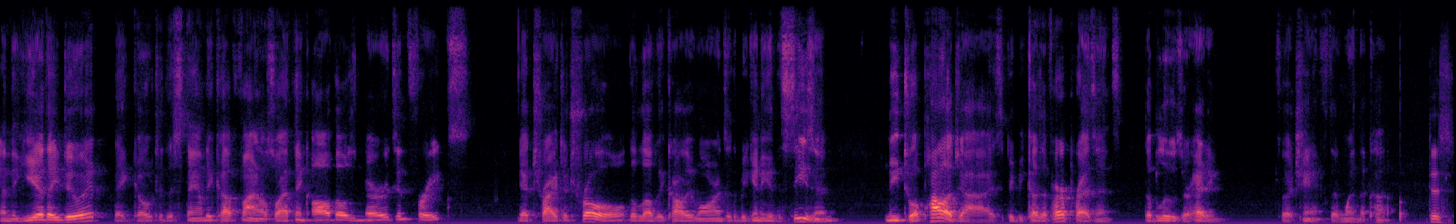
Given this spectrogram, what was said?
And the year they do it, they go to the Stanley Cup final. So I think all those nerds and freaks that tried to troll the lovely Carly Lawrence at the beginning of the season need to apologize because of her presence, the Blues are heading for a chance to win the cup. Does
